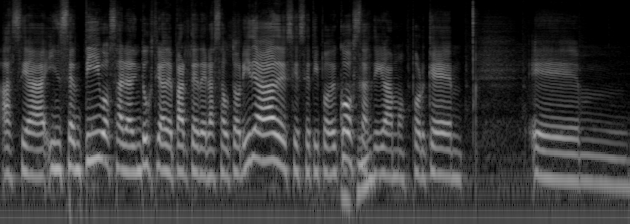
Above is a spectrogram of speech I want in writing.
hacia incentivos a la industria de parte de las autoridades y ese tipo de cosas, digamos, porque em,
